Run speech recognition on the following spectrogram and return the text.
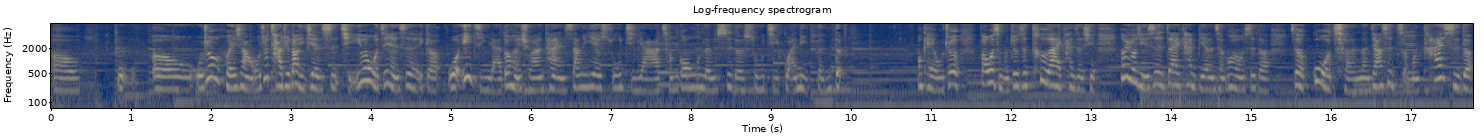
呃，我呃，我就回想，我就察觉到一件事情，因为我之前是一个，我一直以来都很喜欢看商业书籍啊，成功人士的书籍、管理等等。OK，我就不知道为什么就是特爱看这些。那尤其是在看别人成功人士的这个过程，人家是怎么开始的，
